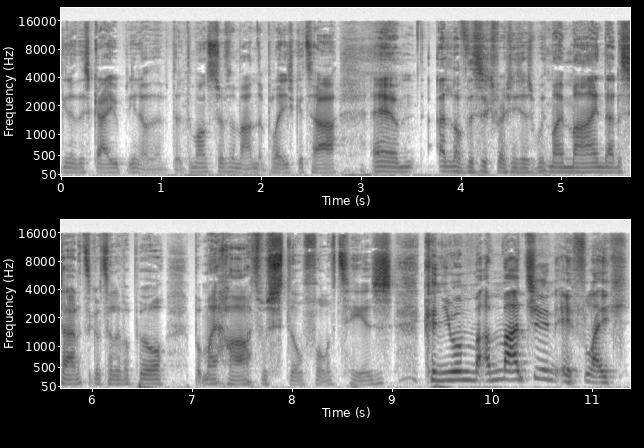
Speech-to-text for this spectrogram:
You know, this guy, you know, the, the monster of the man that plays guitar. Um, I love this expression. He says, "With my mind, I decided to go to Liverpool, but my heart was still full of tears." Can you Im- imagine if, like,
